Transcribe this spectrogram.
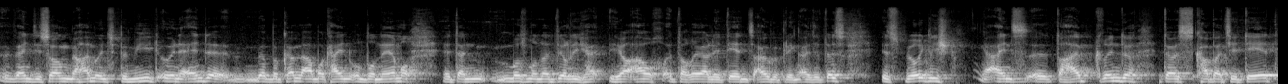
Wenn die sagen, wir haben uns bemüht ohne Ende, wir bekommen aber keinen Unternehmer, äh, dann muss man natürlich hier auch der Realität ins Auge blicken. Also das ist wirklich eins äh, der Hauptgründe, dass Kapazität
